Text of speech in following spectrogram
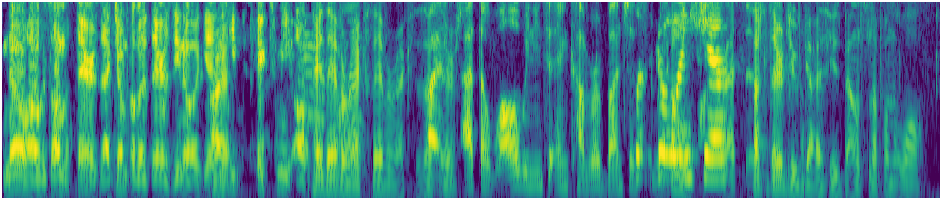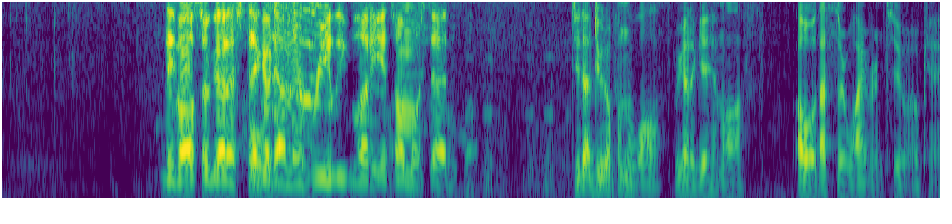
No, I was on the Thers. I jumped on the Therizino again. Alright. He picked me off. Hey, they have a Rex. They have a Rex. Is that Guys, theirs? At the wall, we need to encumber a bunch of. Let's go red in, Chef. That's their dude, guys. He's bouncing up on the wall. They've also got a Stego down there really bloody. It's almost dead. See that dude up on the wall? We gotta get him off. Oh, that's their Wyvern too. Okay.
